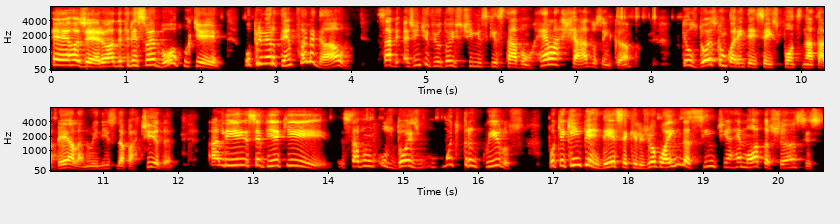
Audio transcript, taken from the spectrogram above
É, Rogério, a definição é boa, porque o primeiro tempo foi legal. Sabe, a gente viu dois times que estavam relaxados em campo, porque os dois com 46 pontos na tabela no início da partida, ali você via que estavam os dois muito tranquilos, porque quem perdesse aquele jogo ainda assim tinha remotas chances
